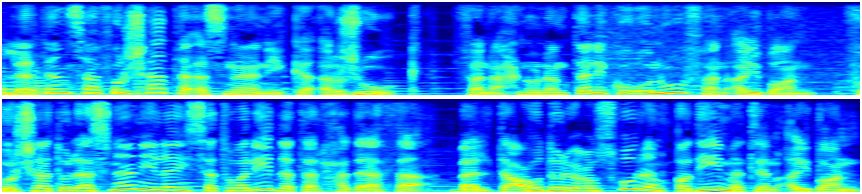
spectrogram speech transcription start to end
لا تنسى فرشاة أسنانك أرجوك. فنحن نمتلك أنوفا أيضا. فرشاة الأسنان ليست وليدة الحداثة بل تعود لعصور قديمة أيضا.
